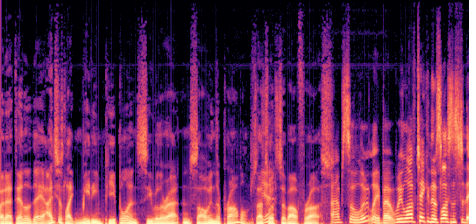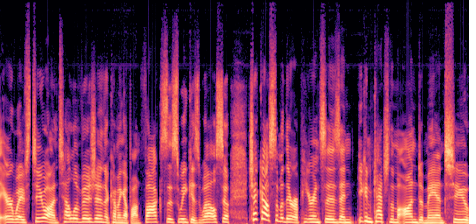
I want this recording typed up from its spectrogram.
But at the end of the day, I just like meeting people and see where they're at and solving their problems. That's Yeah. what it's about for us. Absolutely. But we love taking those lessons to the airwaves too on television. They're coming up on Fox this week as well. So check out some of their appearances and you can catch them on demand too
